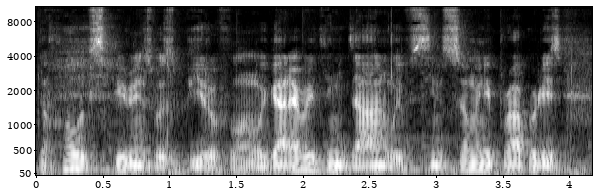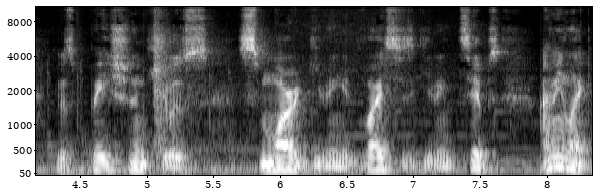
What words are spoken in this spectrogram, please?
the whole experience was beautiful and we got everything done we've seen so many properties. He was patient he was smart giving advices giving tips. I mean like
